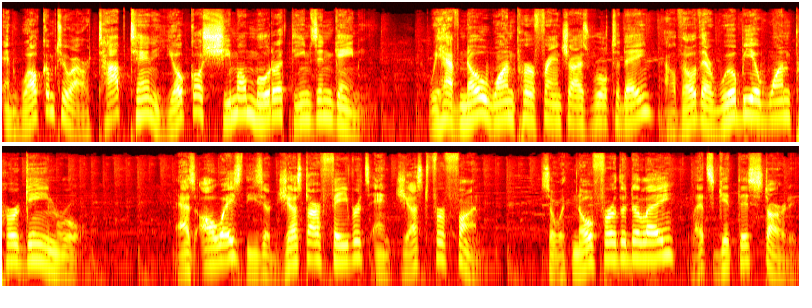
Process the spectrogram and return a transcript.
and welcome to our top 10 Yoko Shimomura themes in gaming. We have no one per franchise rule today, although there will be a one per game rule. As always, these are just our favorites and just for fun. So with no further delay, let's get this started.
